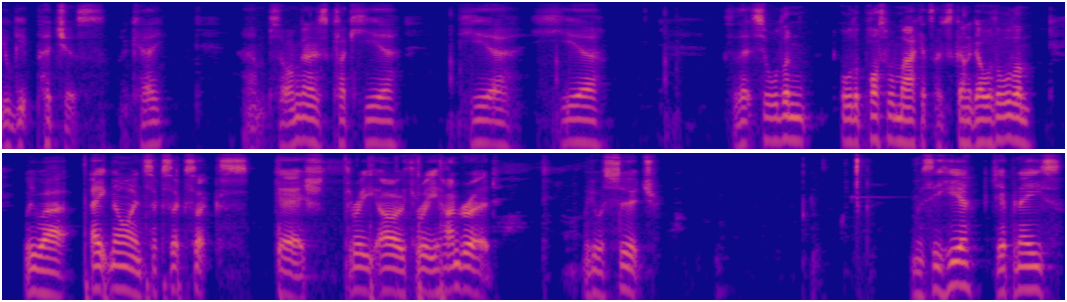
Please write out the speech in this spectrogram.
you'll get pictures. Okay. Um, so I'm going to just click here, here, here. So that's all the all the possible markets. I'm just going to go with all them. We were 89666 dash 30300. We do a search. We see here Japanese.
